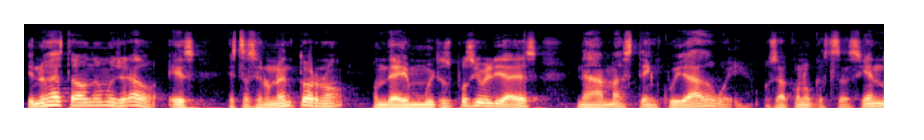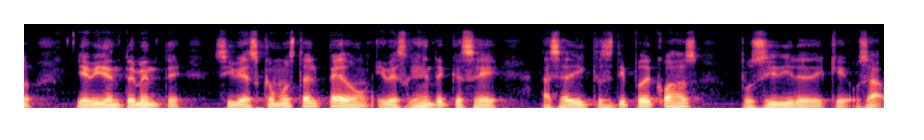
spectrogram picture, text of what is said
Y no es hasta dónde hemos llegado, es, estás en un entorno donde hay muchas posibilidades, nada más ten cuidado, güey, o sea, con lo que estás haciendo. Y evidentemente, si ves cómo está el pedo y ves que hay gente que se hace adicta a ese tipo de cosas, pues sí, dile de que, o sea,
